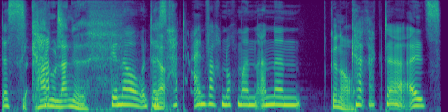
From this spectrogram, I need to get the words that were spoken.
das Ricardo hat, Lange, Genau, und das Ja. hat einfach nochmal einen anderen genau. Charakter, als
